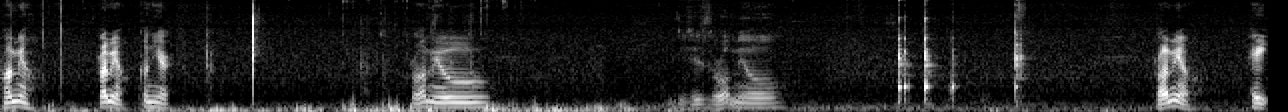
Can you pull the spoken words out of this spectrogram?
Romeo, Romeo, come here. Romeo. This is Romeo. Romeo, hey.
